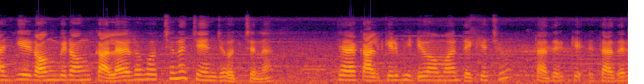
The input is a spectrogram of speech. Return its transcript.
আজকে রং বেরং কালারও হচ্ছে না চেঞ্জ হচ্ছে না। যারা কালকের ভিডিও আমার দেখেছ, তাদেরকে, তাদের,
